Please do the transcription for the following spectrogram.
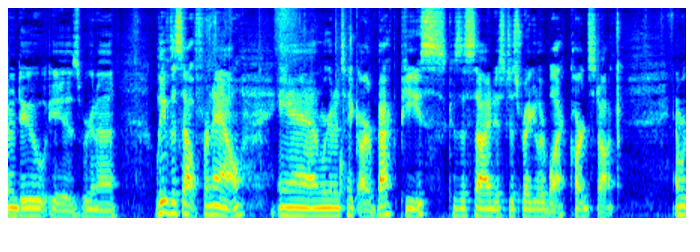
to do is we're to leave this out for now and we're to take our back piece because this side is just regular black cardstock and we're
